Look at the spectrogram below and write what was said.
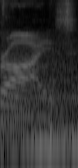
Surprise.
